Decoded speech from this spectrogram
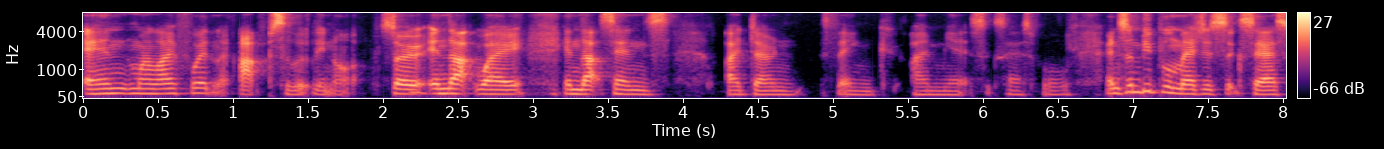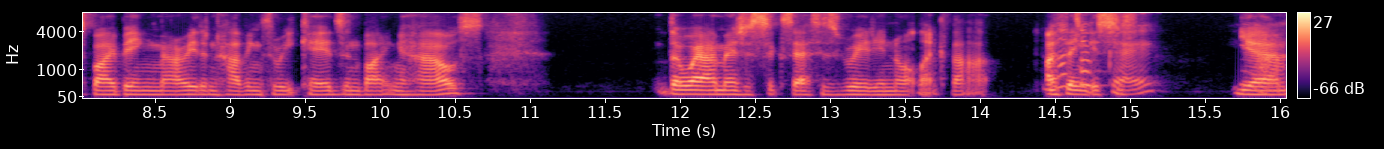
end my life with? Like, absolutely not. So in mm-hmm. that way, in that sense, I don't think I'm yet successful. And some people measure success by being married and having three kids and buying a house. The way I measure success is really not like that. I think it's just yeah. yeah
